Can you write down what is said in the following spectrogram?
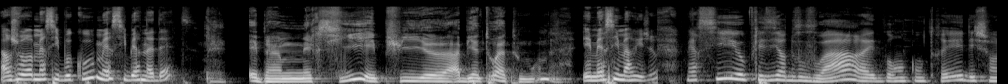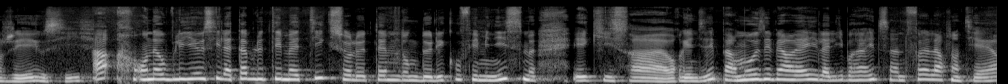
Alors je vous remercie beaucoup. Merci Bernadette. Eh ben merci et puis euh, à bientôt à tout le monde. Et merci Marie-Jo. Merci, au plaisir de vous voir et de vous rencontrer, d'échanger aussi. Ah, on a oublié aussi la table thématique sur le thème donc de l'écoféminisme et qui sera organisée par Mots et Merveilles, la librairie de Sainte-Foy à l'Argentière.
